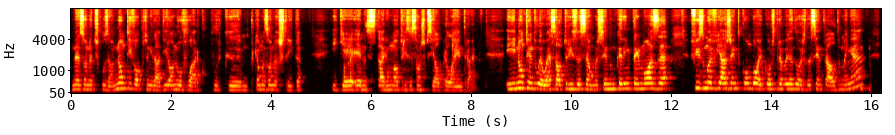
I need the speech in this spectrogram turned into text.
na zona de exclusão, não tive a oportunidade de ir ao novo arco, porque, porque é uma zona restrita e que é, é necessário uma autorização especial para lá entrar. E não tendo eu essa autorização, mas sendo um bocadinho teimosa, fiz uma viagem de comboio com os trabalhadores da central de manhã,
